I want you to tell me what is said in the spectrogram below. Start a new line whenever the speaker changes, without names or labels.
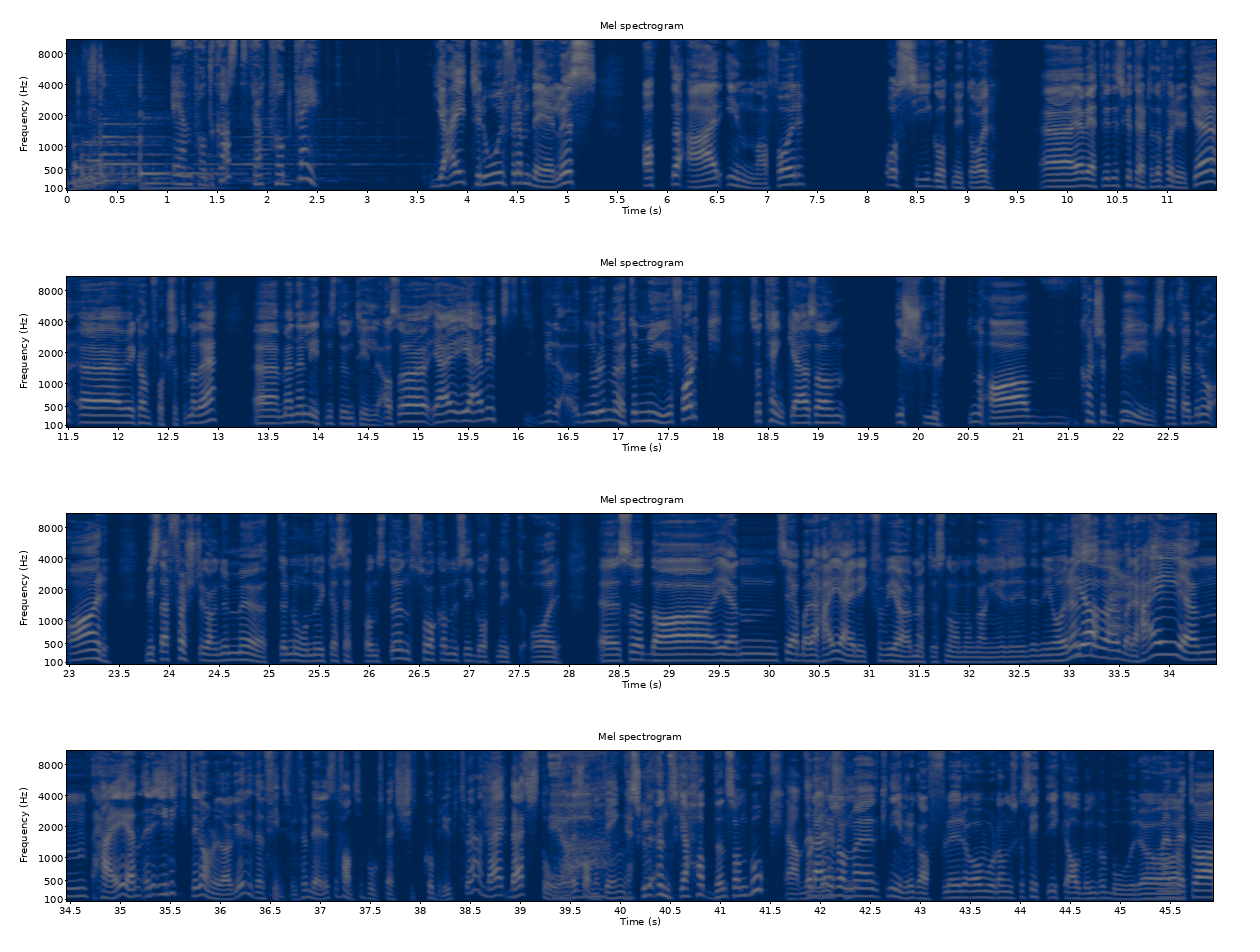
En podkast fra Podplay.
Jeg tror fremdeles at det er innafor å si godt nytt år. Eh, Jeg vet vi diskuterte det forrige uke. eh, Vi kan fortsette med det. eh, Men en liten stund til. Altså, jeg, jeg vil, Når du møter nye folk, så tenker jeg sånn I slutten av Kanskje begynnelsen av februar. Hvis det er første gang du møter noen du ikke har sett på en stund, så kan du si godt nytt år. Eh, Så da igjen sier jeg bare hei, Eirik, for vi har jo møttes nå noen ganger i det nye året.
Ja.
Så da er det bare hei igjen.
Hei igjen. I riktige gamle dager, den fins vel fremdeles, det fantes en bok som het Skikk og bruk, tror jeg. Der, der står det sånne ting.
Jeg skulle ønske jeg hadde en sånn bok.
Ja, men
for
der
det er
det
sånn med kniver og gafler, og hvordan du skal sitte, ikke albuen på bordet og
Men vet du hva,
